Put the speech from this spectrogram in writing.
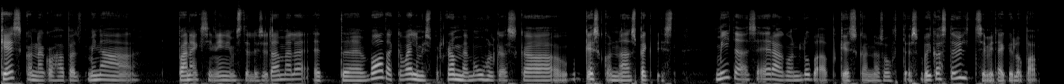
keskkonna koha pealt mina paneksin inimestele südamele, et eh, vaadake valimisprogramme muuhulgas ka keskkonna aspektist. mida see erakond lubab keskkonna suhtes või kas ta üldse midagi lubab?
